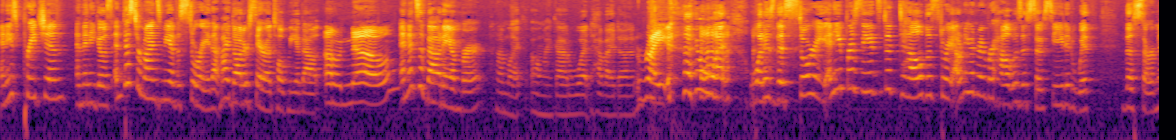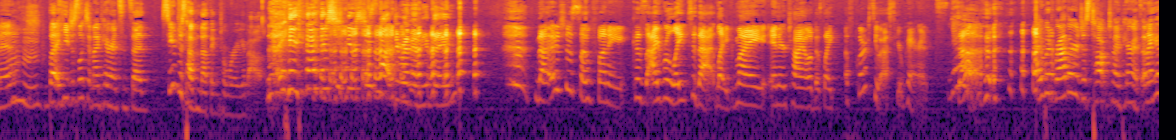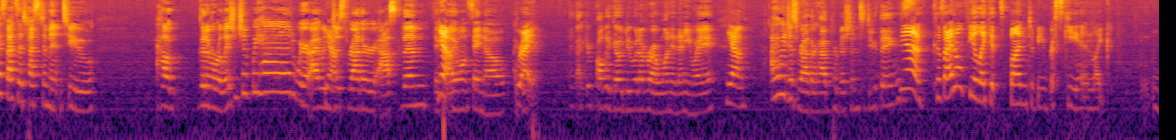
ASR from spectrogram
And he's preaching, and then he goes, And this reminds me of a story that my daughter Sarah told me about. Oh no. And it's about Amber. And I'm like, Oh my god, what have I done? Right. what what is this story? And he proceeds to tell the story. I don't even remember how it was associated with the sermon, Mm-hmm. but he just looked at my parents and said, "So you just have nothing to worry about. Like, she's just not doing anything." That is just so funny because I relate to that. Like my inner child is like, of course you ask your parents. Yeah. Duh. I would rather just talk to my parents, and I guess that's a testament to how good of a relationship we had. Where I would Yeah. just rather ask them. They Yeah. probably won't say no. I right. like, I could probably go do whatever I wanted anyway. Yeah. I would just rather have permission to do things. Yeah. Because I don't feel like it's fun to be risky and like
